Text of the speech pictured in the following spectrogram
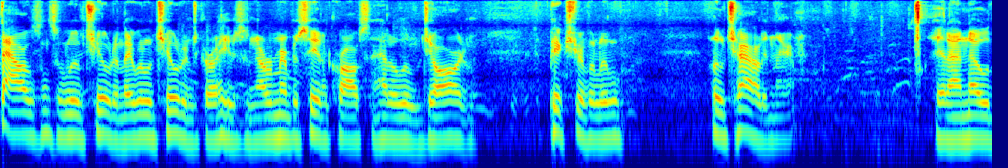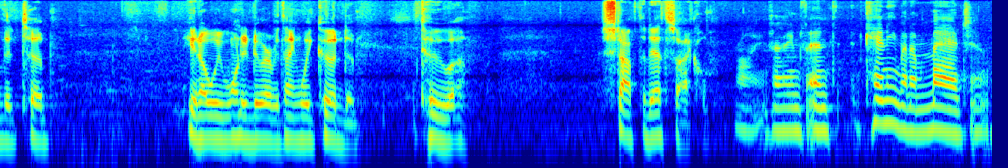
thousands of little children. They were little children's graves, and I remember seeing a cross and had a little jar and a picture of a little little child in there. And I know that uh, you know we wanted to do everything we could to to uh, stop the death cycle. Right, James, and can't even imagine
